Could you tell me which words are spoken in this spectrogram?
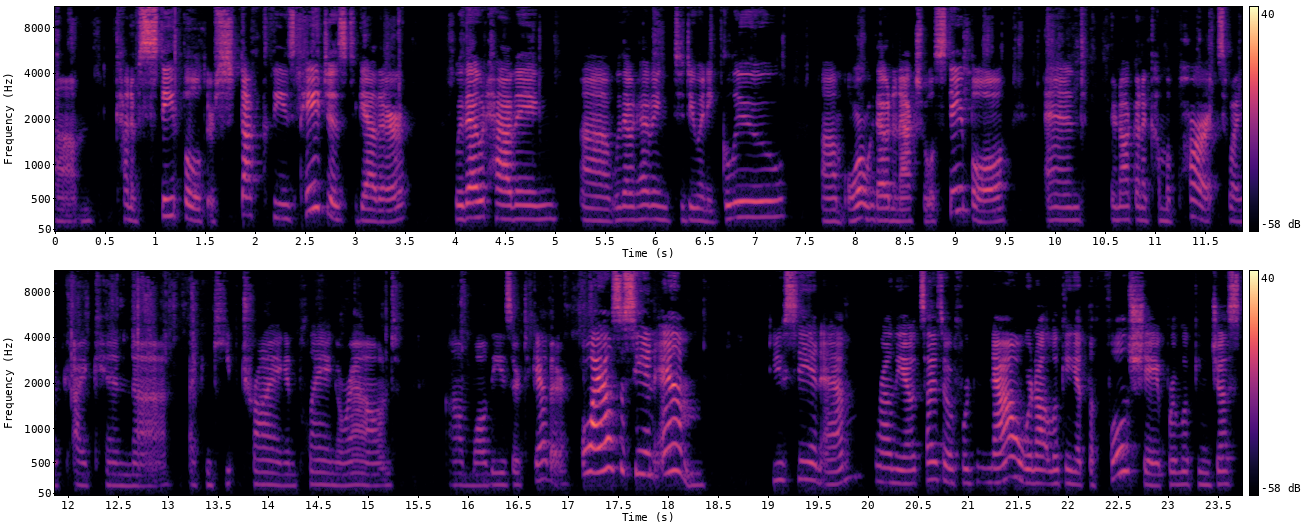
um, kind of stapled or stuck these pages together without having, uh, without having to do any glue um, or without an actual staple. And they're not going to come apart so I, I can uh, I can keep trying and playing around um, while these are together. Oh, I also see an M. Do you see an M around the outside? So if we're now we're not looking at the full shape, we're looking just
